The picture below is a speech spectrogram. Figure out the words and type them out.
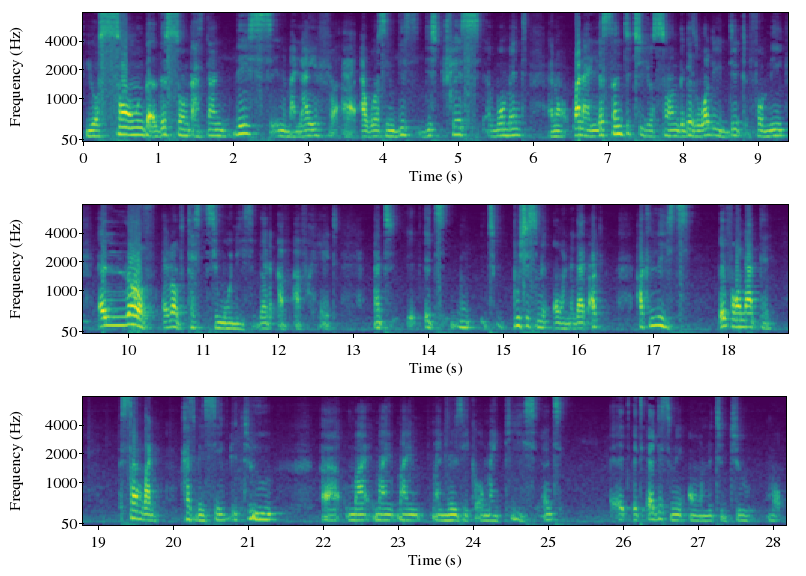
your song, this song has done this in my life. I, I, was in this distress moment, and when I listened to your song, that's what it did for me. A lot a lot of testimonies that I've, I've heard, and it, it, it pushes me on that at, at least, if for nothing, someone has been saved through uh, my, my my my music or my piece, and it, it urges me on to do more.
